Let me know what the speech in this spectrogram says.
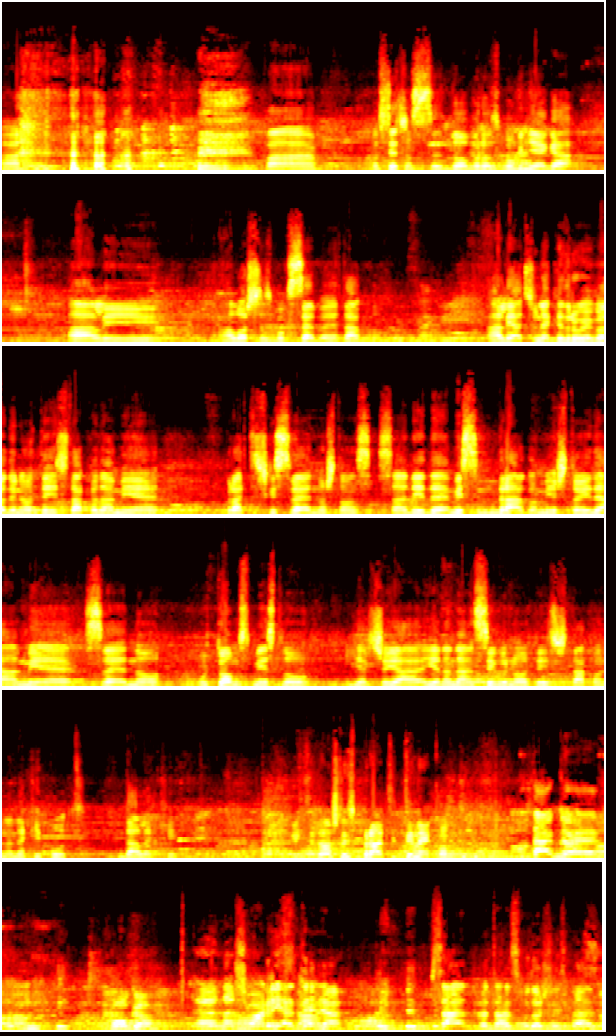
Pa, osjećam se dobro zbog njega, ali, a loše zbog sebe, tako. Ali ja ću neke druge godine otići, tako da mi je praktički svejedno što on sad ide. Mislim, drago mi je što ide, ali mi je svejedno u tom smislu, jer ću ja jedan dan sigurno otići tako na neki put daleki. Vi ste došli ispratiti nekog Tako je. koga? E, našeg prijatelja. Sandra, tada smo došli ispratiti.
